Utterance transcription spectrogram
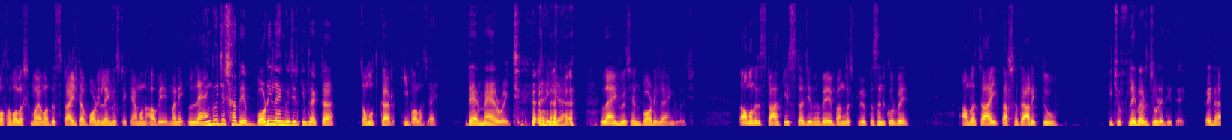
কথা বলার সময় আমাদের স্টাইলটা বডি ল্যাঙ্গুয়েজটা কেমন হবে? মানে ল্যাঙ্গুয়েজের সাথে বডি ল্যাঙ্গুয়েজের কিন্তু একটা চমৎকার কি বলা যায়? They are married language and body language তো আমাদের স্টার যেভাবে বাংলাদেশকে রিপ্রেজেন্ট করবে আমরা চাই তার সাথে আরেকটু কিছু ফ্লেভার জুড়ে দিতে। তাই না?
